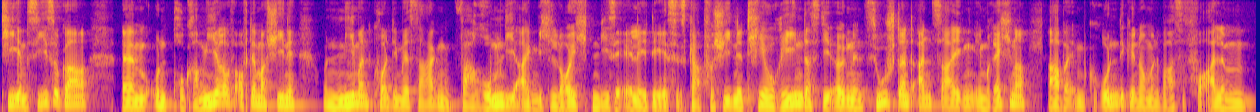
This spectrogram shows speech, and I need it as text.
TMC sogar ähm, und Programmierer auf der Maschine und niemand konnte mir sagen, warum die eigentlich leuchten, diese LEDs. Es gab verschiedene Theorien, dass die irgendeinen Zustand anzeigen im Rechner, aber im Grunde genommen war es vor allem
